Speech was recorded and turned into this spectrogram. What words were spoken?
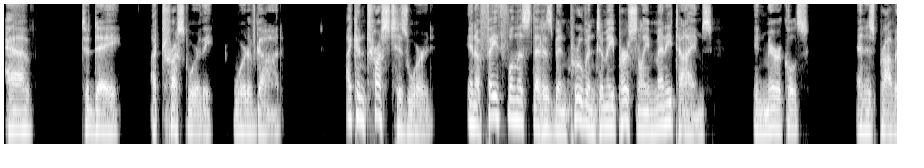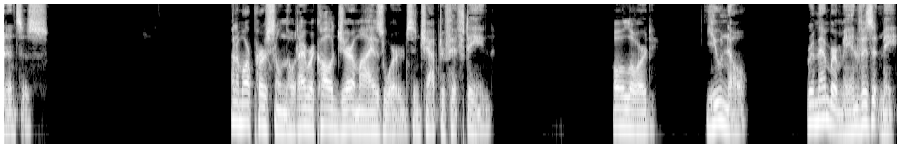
have today a trustworthy Word of God. I can trust His Word in a faithfulness that has been proven to me personally many times in miracles and his providences. On a more personal note, I recall Jeremiah's words in chapter 15. O Lord, you know. Remember me and visit me,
